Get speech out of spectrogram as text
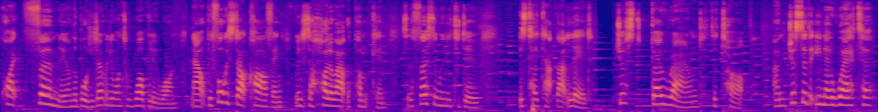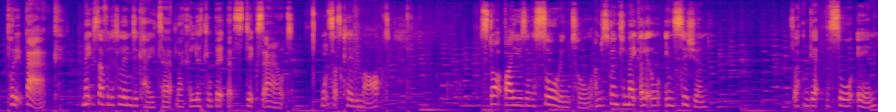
quite firmly on the board. You don't really want a wobbly one. Now, before we start carving, we need to hollow out the pumpkin. So the first thing we need to do is take out that lid. Just go round the top and just so that you know where to put it back, make yourself a little indicator, like a little bit that sticks out. Once that's clearly marked, start by using a sawing tool. I'm just going to make a little incision so I can get the saw in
